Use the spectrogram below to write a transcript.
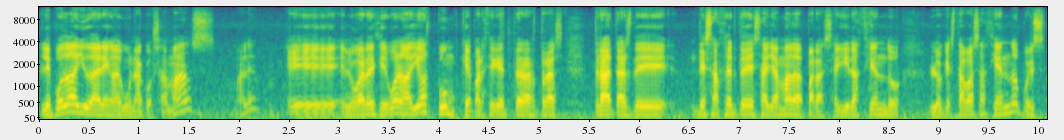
¿le puedo ayudar en alguna cosa más? ¿Vale? Eh, en lugar de decir, bueno, adiós, pum, que parece que tratas de deshacerte de esa llamada para seguir haciendo lo que estabas haciendo, pues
